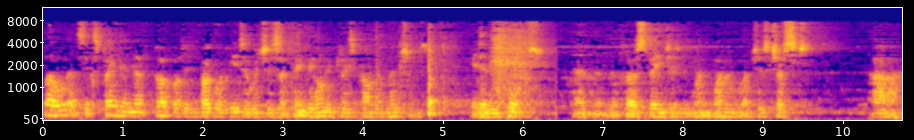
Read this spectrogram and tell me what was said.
Well, that's explained in that purport in Bhagavad Gita, which is, I think, the only place Prabhupada mentions it in his books. Uh, the, the, first stage is one, one which is just uh,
